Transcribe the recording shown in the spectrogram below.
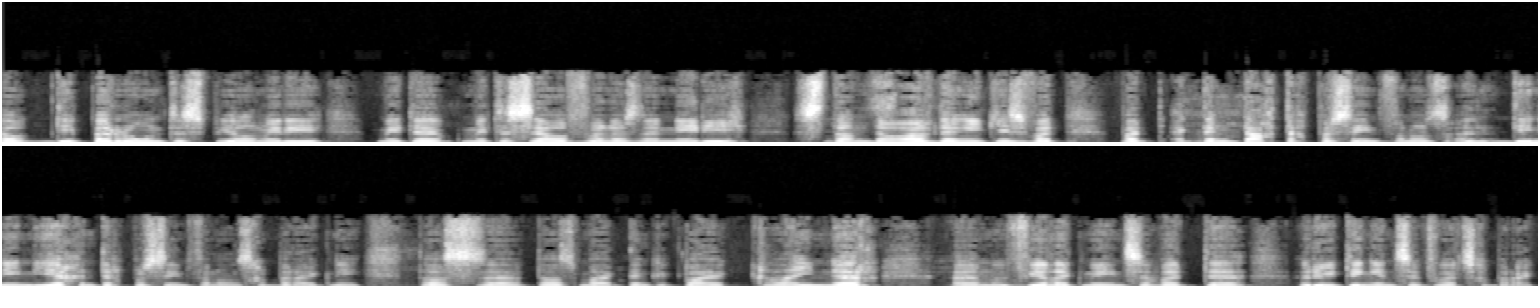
dalk dieper rond te speel met die met 'n met 'n selfoon as nou net die standaard dingetjies wat wat ek dink 80% van ons dien nie 90% van ons gebruik nie. Daar's uh, daar's maar ek dink ek baie kleiner um, hoeveelheid mense wat uh, routing ensovoorts gebruik.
